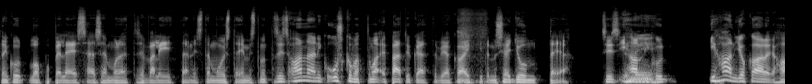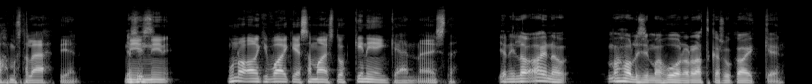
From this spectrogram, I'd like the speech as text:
niin kuin loppupeleissä ja semmoinen, että se välittää niistä muista ihmistä. Mutta siis on nämä niin kuin uskomattoman epätykättäviä kaikki tämmöisiä juntteja. Siis ihan, Niin. niin. Kuin, ihan joka hahmosta lähtien. Niin, siis- niin mun on ainakin vaikea samaistua kenenkään näistä. Ja niillä on aina mahdollisimman huono ratkaisu kaikkeen.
